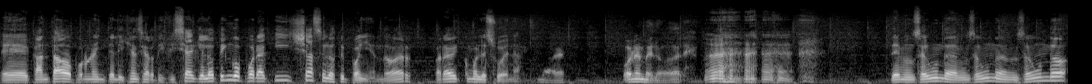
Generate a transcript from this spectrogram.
eh, cantado por una inteligencia artificial, que lo tengo por aquí, ya se lo estoy poniendo, a ver, para ver cómo le suena. Vale, ponémelo, dale. deme un segundo, deme un segundo, deme un segundo.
